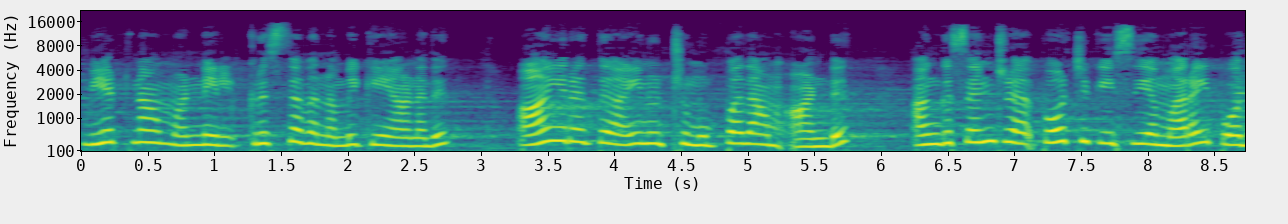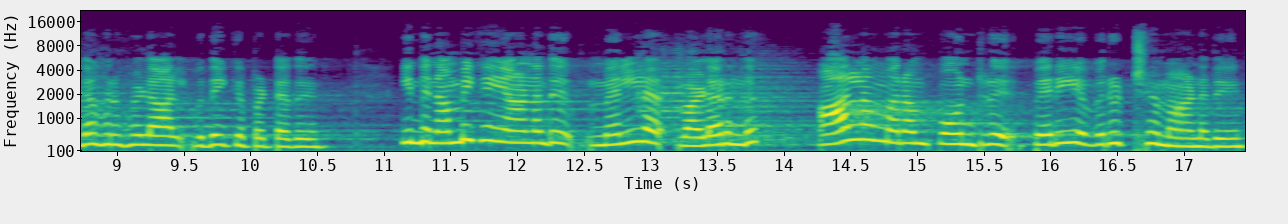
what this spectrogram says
வியட்நாம் மண்ணில் கிறிஸ்தவ நம்பிக்கையானது ஆயிரத்து ஐநூற்று முப்பதாம் ஆண்டு அங்கு சென்ற போர்ச்சுகீசிய மறை போதகர்களால் விதைக்கப்பட்டது. இந்த நம்பிக்கையானது மெல்ல வளர்ந்து ஆலமரம் போன்று பெரிய விருட்சமானது.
